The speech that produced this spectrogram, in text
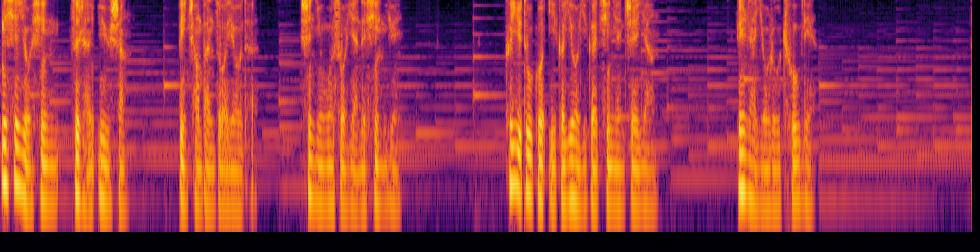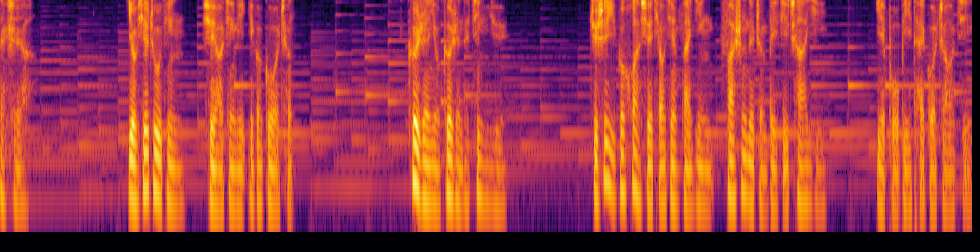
那些有幸自然遇上，并常伴左右的，是你我所言的幸运，可以度过一个又一个七年之痒，仍然犹如初恋。但是啊，有些注定需要经历一个过程。个人有个人的境遇，只是一个化学条件反应发生的准备及差异，也不必太过着急。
